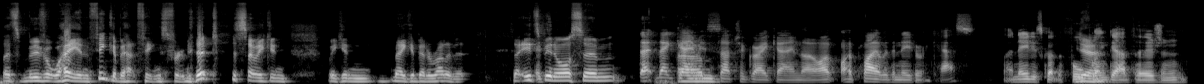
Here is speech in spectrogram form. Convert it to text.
Let's move away and think about things for a minute so we can we can make a better run of it. So it's It's- been awesome. That that game Um, is such a great game though. I, I play it with Anita and Cass. Anita's got the full Yeah. blinged out version,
